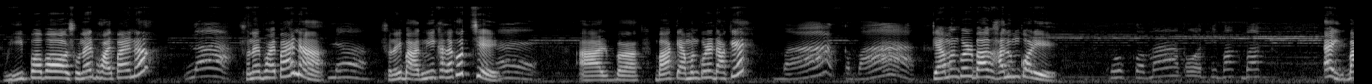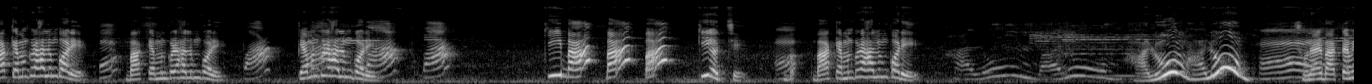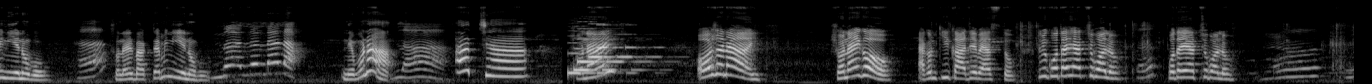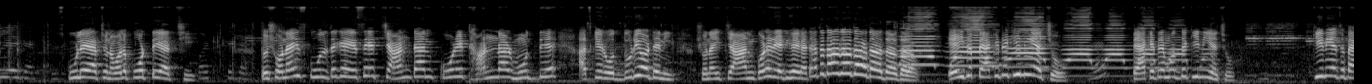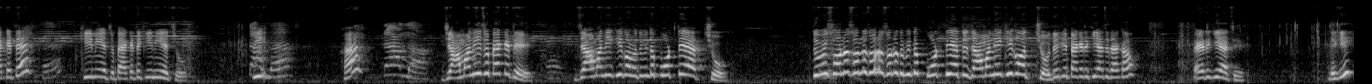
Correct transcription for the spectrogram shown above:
উই বাবা সোনাই ভয় পায় না? সোনাই ভয় পায় না? সোনাই বাঘ নিয়ে খেলা করছে? হ্যাঁ। আর বা- বাঘ কেমন করে ডাকে? কেমন করে বাঘ হালুম করে? এই বাঘ কেমন করে হালুম করে? হ্যাঁ। বাঘ কেমন করে হালুম করে? কেমন করে হালুম করে? কি বা বা বা কি হচ্ছে? বাঘ কেমন করে হালুম করে? হালুম হালুম। হ্যাঁ। সোনার বাঘটা আমি নিয়ে নেব। হ্যাঁ। সোনার বাঘটা আমি নিয়ে নেব। নেব না? আচ্ছা। সোনাই? ও সোনাই। সোনাই গো এখন কি কাজে ব্যস্ত? তুমি কোথায় যাচ্ছ বলো? হ্যাঁ? কোথায় যাচ্ছ বলো? স্কুলে যাচ্ছ। না বলো পড়তে যাচ্ছি। তো সোনাই স্কুল থেকে এসে চান টান করে ঠান্ডার মধ্যে আজকে রোদ্দুরই ওঠেনি। সোনাই চান করে রেডি হয়ে গেছে। আচ্ছা দাঁড়াও দাঁড়াও দাঁড়াও দাঁড়াও দাঁড়াও। এই যে প্যাকেটে কি নিয়েছো? প্যাকেটের মধ্যে কি নিয়েছো? কি নিয়েছো প্যাকেটে? কি নিয়েছো? প্যাকেটে কি নিয়েছো? কি? হ্যাঁ? জামা। জামা নিয়েছো প্যাকেটে? জামা নিয়ে কি করো? তুমি তো পড়তে যাচ্ছ। তুমি শোনো শোনো শোনো শোনো তুমি তো পড়তে যাচ্ছ। জামা নিয়ে কি করছ? দেখি প্যাকেটে কি আছে দেখাও। প্যাকেটে কি আছে? দেখি।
